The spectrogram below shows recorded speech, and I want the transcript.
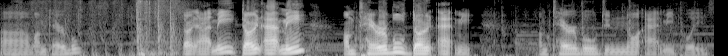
Um, I'm terrible. Don't at me. Don't at me. I'm terrible. Don't at me. I'm terrible. Do not at me, please.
